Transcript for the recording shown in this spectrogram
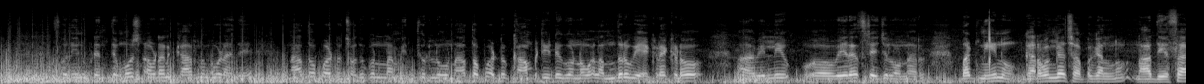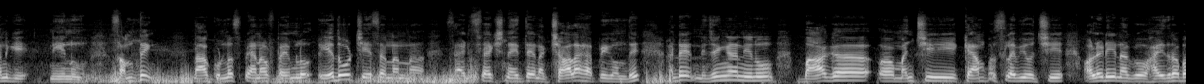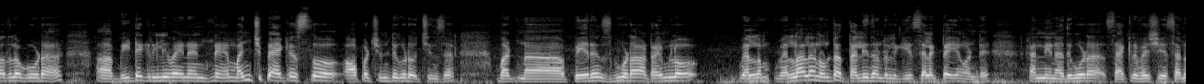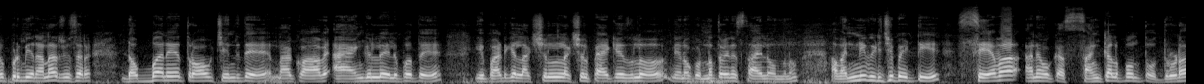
సో నేను ఇప్పుడు ఎంత ఎమోషన్ అవ్వడానికి కారణం కూడా అదే. నాతో పాటు చదువుకున్న మిత్రులు నాతో పాటు కాంపిటేటివ్గా ఉన్న వాళ్ళందరూ ఎక్కడెక్కడో వెళ్ళి వేరే స్టేజ్లో ఉన్నారు. బట్ నేను గర్వంగా చెప్పగలను నా దేశానికి నేను సంథింగ్ నాకున్న స్పాన్ ఆఫ్ టైంలో ఏదో ఒకటి చేశానన్న సాటిస్ఫాక్షన్ అయితే నాకు చాలా హ్యాపీగా ఉంది. అంటే నిజంగా నేను బాగా మంచి క్యాంపస్లు అవి వచ్చి ఆల్రెడీ నాకు హైదరాబాద్లో కూడా బీటెక్ రిలీవ్ అయిన వెంటనే మంచి ప్యాకేజ్తో ఆపర్చునిటీ కూడా వచ్చింది సార్. బట్ నా పేరెంట్స్ కూడా ఆ టైంలో వెళ్ళ వెళ్ళాలని ఉంటుంది తల్లిదండ్రులకి సెలెక్ట్ అయ్యామంటే కానీ నేను అది కూడా సాక్రిఫైస్ చేశాను. ఇప్పుడు మీరు అన్నారు చూసారా డబ్బు అనే త్రోవకు చెందితే నాకు ఆ యాంగిల్లో వెళ్ళిపోతే ఈ పాటికి లక్షల లక్షల ప్యాకేజ్లో నేను ఒక ఉన్నతమైన స్థాయిలో ఉన్నాను. అవన్నీ విడిచిపెట్టి సేవ అనే ఒక సంకల్పంతో దృఢ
